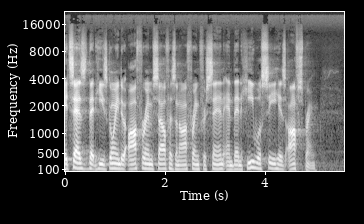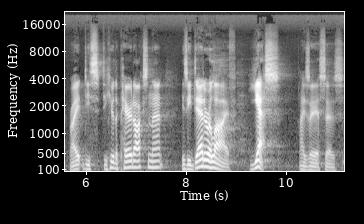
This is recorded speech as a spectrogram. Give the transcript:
It says that he's going to offer himself as an offering for sin, and then he will see his offspring right? Do you, do you hear the paradox in that? Is he dead or alive? Yes, Isaiah says.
